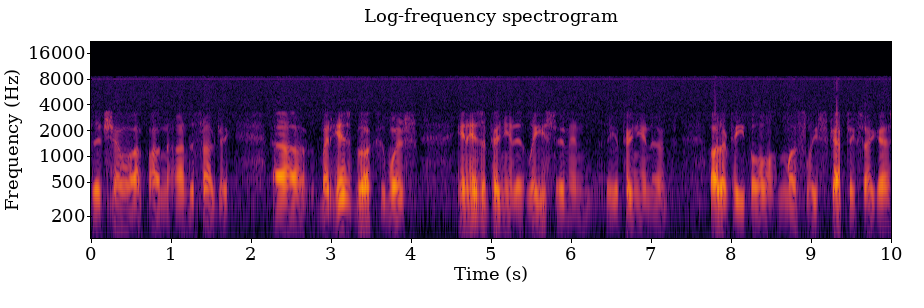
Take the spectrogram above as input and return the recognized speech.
that show up on on the subject. Uh, but his book was, in his opinion at least, and in the opinion of other people, mostly skeptics, I guess,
